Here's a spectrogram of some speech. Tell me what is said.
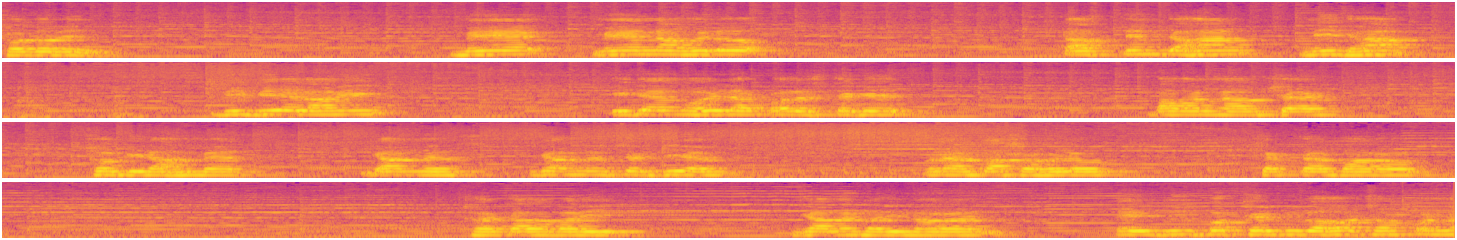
সদরে। মেয়ে, মেয়ের নাম হইল তাসনিম জাহান নিধা বিবিএ রানী, ইডেন মহিলা কলেজ থেকে বাবার নাম শেখ সগির আহমেদ, গার্মেন্টস, গার্মেন্টসের ডিএম। ওনার বাসা হইল সেক্টর বারো, ছয়তলা বাড়ি, গ্রামের বাড়ি নড়াই এই দুই পক্ষের বিবাহ সম্পন্ন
